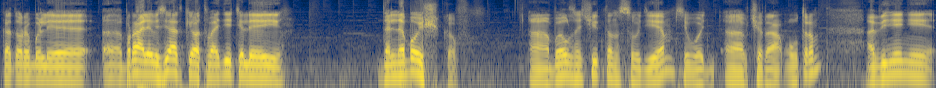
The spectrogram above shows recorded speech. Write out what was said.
которые были, э, брали взятки от водителей дальнобойщиков, был зачитан в суде сегодня, а, вчера утром. Обвинение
